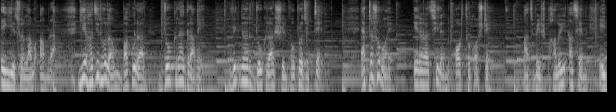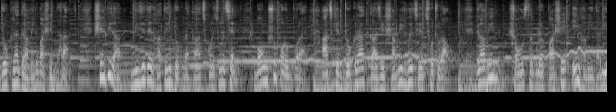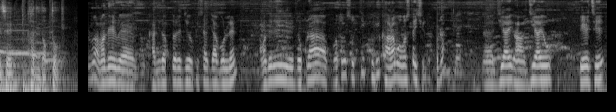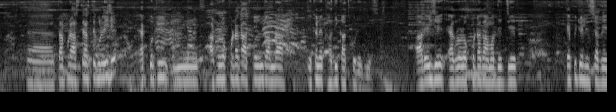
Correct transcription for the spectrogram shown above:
এগিয়ে চললাম আমরা। গিয়ে হাজির হলাম বাঁকুড়ার ডোকরা গ্রামে, ভিগনার ডোকরা শিল্প প্রজেক্টে। একটা সময় এনারা ছিলেন অর্থ কষ্টে আজ বেশ ভালোই আছেন এই ডোকরা গ্রামের বাসিন্দারা। শিল্পীরা নিজেদের হাতে ডোকরা কাজ করে চলেছেন বংশ পরম্পরায়। আজকে ডোকরা কাজে সামিল হয়েছে ছোটরাও। গ্রামীণ সংস্থাগুলোর পাশে এইভাবেই দাঁড়িয়েছে খাদি দপ্তর। আমাদের খাদি দপ্তরের যে অফিসার যা বললেন, আমাদের এই ডোকরা প্রথম সত্যি খুবই খারাপ অবস্থায় ছিল। জিআই হ্যাঁ জিআইও পেয়েছে। তারপরে আস্তে আস্তে করে এই যে এক কোটি আঠেরো লক্ষ টাকা আজ পর্যন্ত আমরা এখানে খাদি কাজ করে দিয়েছি। আর এই যে এগারো লক্ষ টাকা আমাদের যে ক্যাপিটাল হিসাবে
